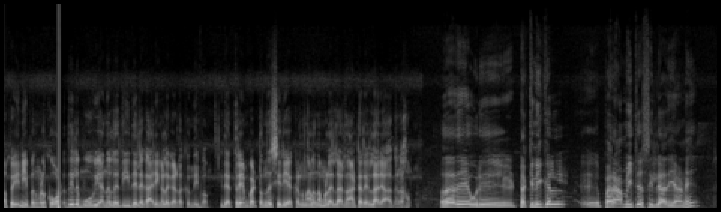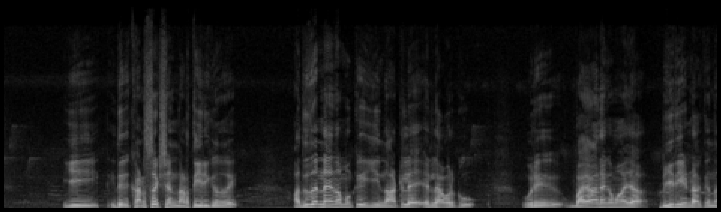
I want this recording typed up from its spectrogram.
അപ്പോൾ ഇനിയിപ്പോൾ നമ്മൾ കോടതിയിൽ മൂവ് ചെയ്യാന്നുള്ള രീതിയിലെ കാര്യങ്ങൾ കിടക്കുന്നത് ഇപ്പം ഇത് എത്രയും പെട്ടെന്ന് ശരിയാക്കണം എന്നാണ് നമ്മളെല്ലാ നാട്ടിലെല്ലാവരും ആഗ്രഹം. അതായത് ഒരു ടെക്നിക്കൽ പാരാമീറ്റേഴ്സ് ഇല്ലാതെയാണ് ഈ ഇത് കൺസ്ട്രക്ഷൻ നടത്തിയിരിക്കുന്നത്. അതുതന്നെ നമുക്ക് ഈ നാട്ടിലെ എല്ലാവർക്കും ഒരു ഭയാനകമായ ഭീതി ഉണ്ടാക്കുന്ന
